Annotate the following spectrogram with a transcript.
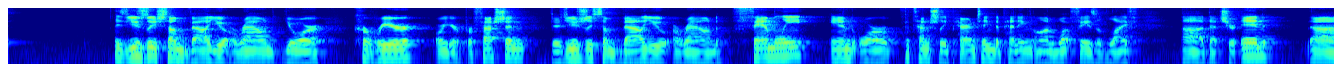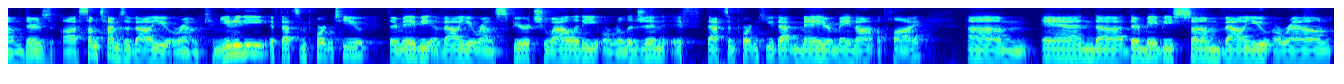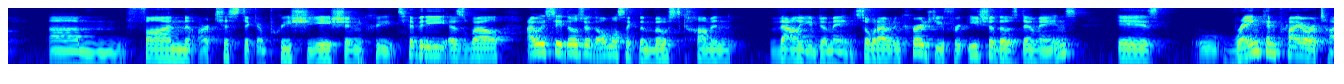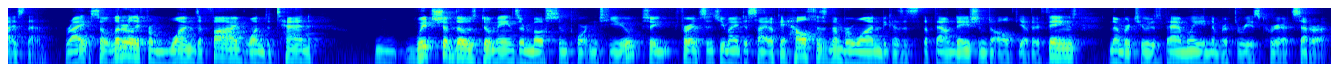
Is usually some value around your career or your profession. There's usually some value around family and or potentially parenting, depending on what phase of life uh, that you're in. Um, there's uh, sometimes a value around community if that's important to you. There may be a value around spirituality or religion if that's important to you. That may or may not apply. Um, and uh, there may be some value around um, fun, artistic appreciation, creativity as well. I would say those are the, almost like the most common value domains. So, what I would encourage you for each of those domains is rank and prioritize them, right? So literally from 1 to 5, 1 to 10, which of those domains are most important to you? So for instance, you might decide, okay, health is number 1 because it's the foundation to all the other things. Number 2 is family, number 3 is career, etc.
